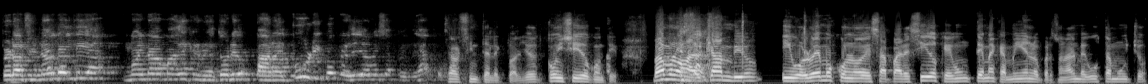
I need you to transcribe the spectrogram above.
Pero al final del día no hay nada más discriminatorio para el público que digan esas pendejadas. Salsa intelectual, yo coincido contigo. Vámonos al cambio y volvemos con los desaparecidos, que es un tema que a mí en lo personal me gusta mucho.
